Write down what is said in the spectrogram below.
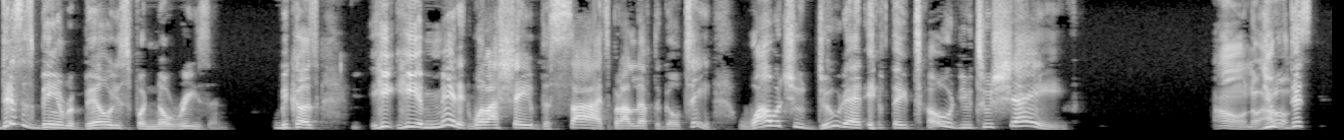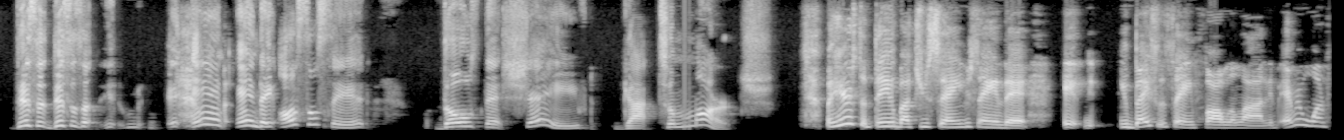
this is being rebellious for no reason. Because he he admitted, well, I shaved the sides, but I left the goatee. Why would you do that if they told you to shave? I don't know. I don't. this this is this is a and and they also said those that shaved got to march. But here's the thing about you saying you saying that it you basically saying fall in line. If everyone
